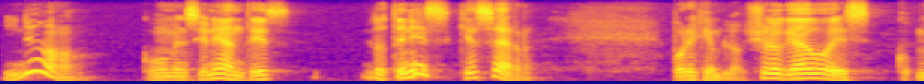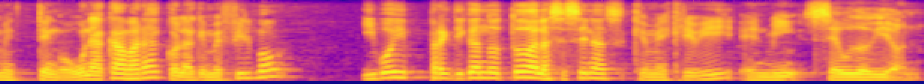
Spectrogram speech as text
Y no, como mencioné antes, lo tenés que hacer. Por ejemplo, yo lo que hago es, tengo una cámara con la que me filmo y voy practicando todas las escenas que me escribí en mi pseudo guion.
